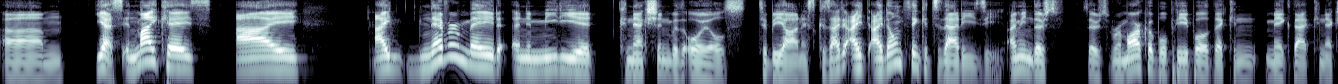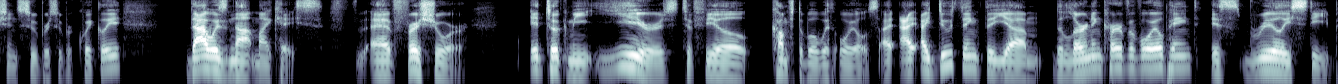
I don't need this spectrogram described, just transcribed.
Um, yes, in my case, I I never made an immediate connection with oils, to be honest, because I, I I don't think it's that easy. I mean, there's there's remarkable people that can make that connection super super quickly. That was not my case, uh, for sure. It took me years to feel comfortable with oils. I, I, I do think the um the learning curve of oil paint is really steep.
